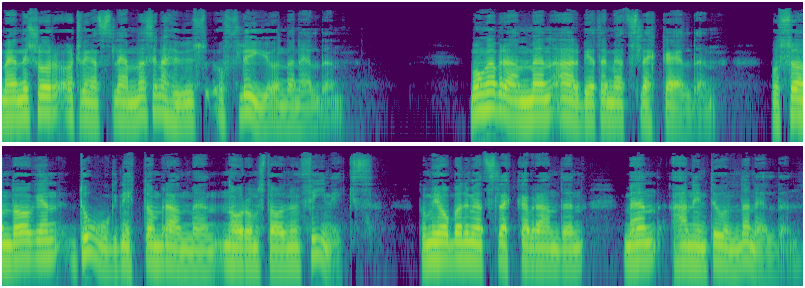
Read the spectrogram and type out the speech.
Människor har tvingats lämna sina hus och fly undan elden. Många brandmän arbetar med att släcka elden. På söndagen dog 19 brandmän norr om staden Phoenix. De jobbade med att släcka branden men hann inte undan elden.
